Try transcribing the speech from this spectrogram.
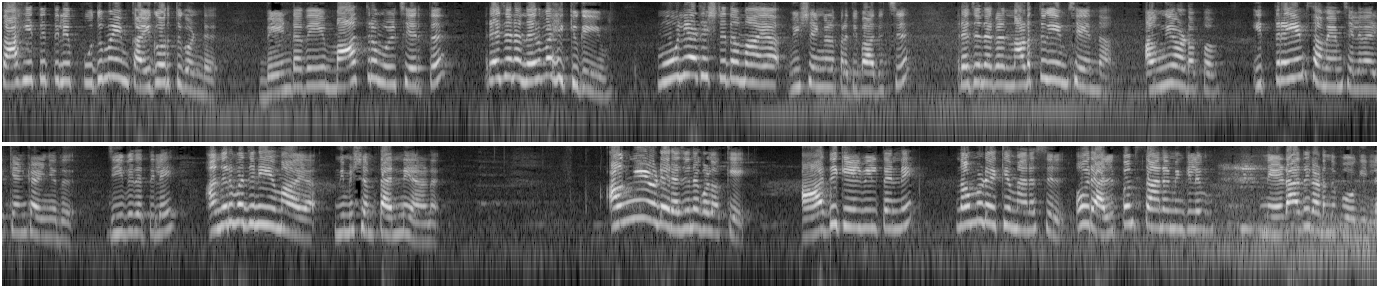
സാഹിത്യത്തിലെ പുതുമയും കൈകോർത്തുകൊണ്ട് വേണ്ടവയെ മാത്രം ഉൾച്ചേർത്ത് രചന നിർവഹിക്കുകയും മൂല്യാധിഷ്ഠിതമായ വിഷയങ്ങൾ പ്രതിപാദിച്ച് രചനകൾ നടത്തുകയും ചെയ്യുന്ന അങ്ങയോടൊപ്പം ഇത്രയും സമയം ചെലവഴിക്കാൻ കഴിഞ്ഞത് ജീവിതത്തിലെ അനിർവചനീയമായ നിമിഷം തന്നെയാണ്. അങ്ങയുടെ രചനകളൊക്കെ ആദ്യ കേൾവിയിൽ തന്നെ നമ്മുടെയൊക്കെ മനസ്സിൽ ഒരല്പം സ്ഥാനമെങ്കിലും നേടാതെ കടന്നു പോകില്ല.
